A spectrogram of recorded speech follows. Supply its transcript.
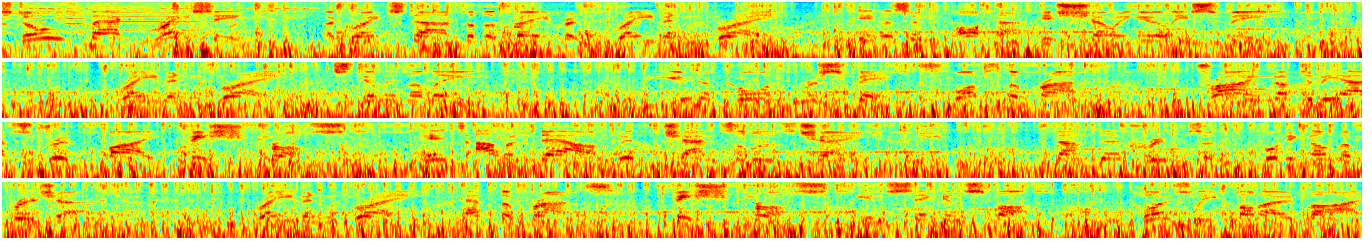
Stalls back racing. A great start for the favourite, Raven Brain. Innocent Otter is showing early speed. Raven Brain still in the lead. Unicorn Respect wants the front, trying not to be outstripped by Fish Frost. Heads up and down with Chancellor's Change. Thunder Crimson putting on the pressure. Raven Grey at the front. Fish Frost in second spot. Closely followed by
